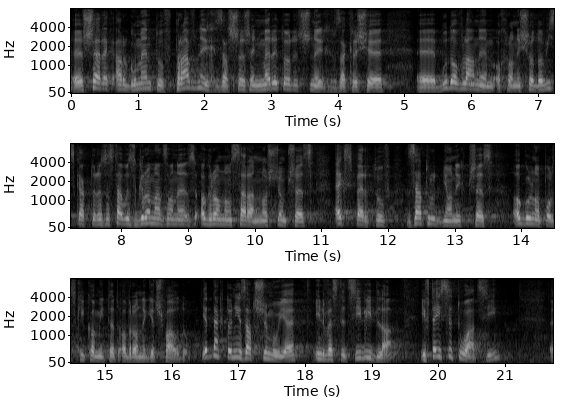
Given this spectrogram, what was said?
e, szereg argumentów prawnych, zastrzeżeń merytorycznych w zakresie e, budowlanym, ochrony środowiska, które zostały zgromadzone z ogromną starannością przez ekspertów zatrudnionych przez Ogólnopolski Komitet Obrony Gietrzwałdu. Jednak to nie zatrzymuje inwestycji Lidla. I w tej sytuacji e,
